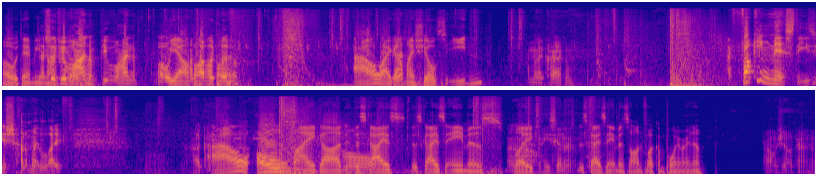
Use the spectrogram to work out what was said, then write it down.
Oh damn, you There's actually knocked people behind him. People behind him. Oh yeah, on up, top of the on the cliff. Ow! I got my shields eaten. I'm gonna crack him. I fucking missed the easiest shot of my life. Okay. Ow! Oh my god, this Oh. guy is this guy's aim is like he's gonna. this guy's aim is on fucking point right now. Promise you I'll crack him.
